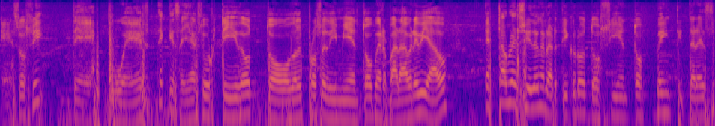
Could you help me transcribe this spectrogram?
Eso sí, después de que se haya surtido todo el procedimiento verbal abreviado establecido en el artículo 223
